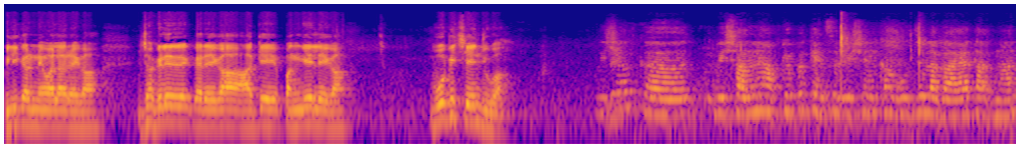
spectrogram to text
bully करने वाला रहेगा झगड़े करेगा आके पंगे लेगा वो भी चेंज हुआ। विशाल विशाल ने आपके ऊपर कैंसलेशन का वो जो लगाया था अदनान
